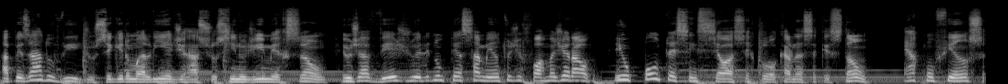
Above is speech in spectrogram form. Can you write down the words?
Apesar do vídeo seguir uma linha de raciocínio de imersão, eu já vejo ele num pensamento de forma geral. E o ponto essencial a ser colocado nessa questão é a confiança.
